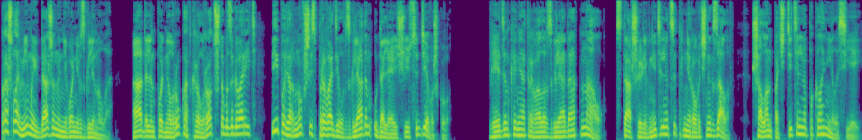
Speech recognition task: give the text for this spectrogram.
прошла мимо и даже на него не взглянула. Адалин поднял руку, открыл рот, чтобы заговорить, и, повернувшись, проводил взглядом удаляющуюся девушку. Веденка не отрывала взгляда от Нал, старшей ревнительницы тренировочных залов. Шалан почтительно поклонилась ей.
